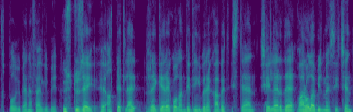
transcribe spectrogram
futbolu gibi NFL gibi üst düzey e, atletlere gerek olan dediğin gibi rekabet isteyen şeylerde var olabilmesi için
